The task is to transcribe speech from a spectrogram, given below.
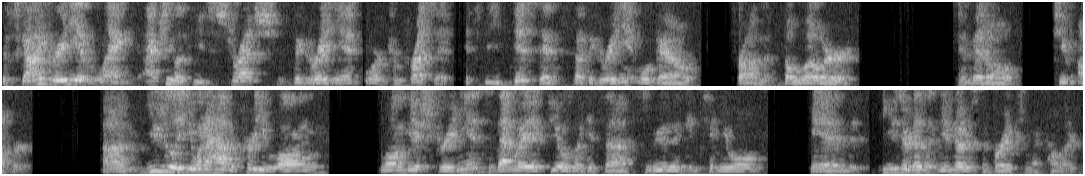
The sky gradient length actually lets you stretch the gradient or compress it. It's the distance that the gradient will go from the lower to middle to upper. Um, usually you want to have a pretty long, longish gradient. That way it feels like it's uh, smooth and continual and the user doesn't notice the breaks in the color.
